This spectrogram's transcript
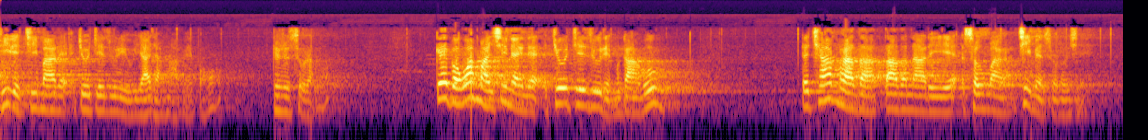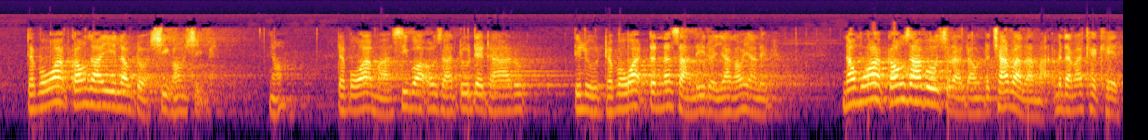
ဒီတဲ့ကြီးမားတဲ့အကျိုးကျေးဇူးတွေကိုရကြမှာပဲပေါ့ဒီလိုဆိုတာပေါ့ကဲဘဝမှာရှိနိုင်တဲ့အကျိုးကျေးဇူးတွေမကဘူးတခြားဘာသာသာသနာတွေရဲ့အဆုံးအမကကြည့်မယ်ဆိုလို့ရှိရင်တဘဝကောင်းစားရေးလောက်တော့ရှိကောင်းရှိမယ်နော် တဘဝမှာစီးပွားဥစ္စာတိုးတက်တာတို့ဒီလိုတဘဝတဏ္ဍစာလေးတော့ရကောင်းရလိမ့်မယ်နောက်ဘဝကောင်းစားဖို့ဆိုတာတောင်တခြားဘာသာမှာအမြဲတမ်းခက်ခဲတယ်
